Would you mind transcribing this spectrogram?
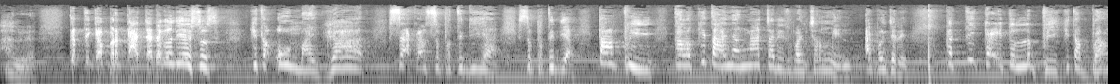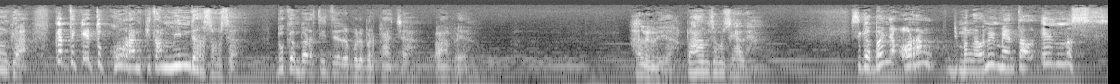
Haleluya. Ketika berkaca dengan Yesus, kita oh my God, saya akan seperti dia, seperti dia. Tapi kalau kita hanya ngaca di depan cermin, apa yang jadi? Ketika itu lebih kita bangga, ketika itu kurang kita minder saudara. Bukan berarti tidak boleh berkaca, paham ya? Haleluya, paham saudara sekalian? Sehingga banyak orang mengalami mental illness.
